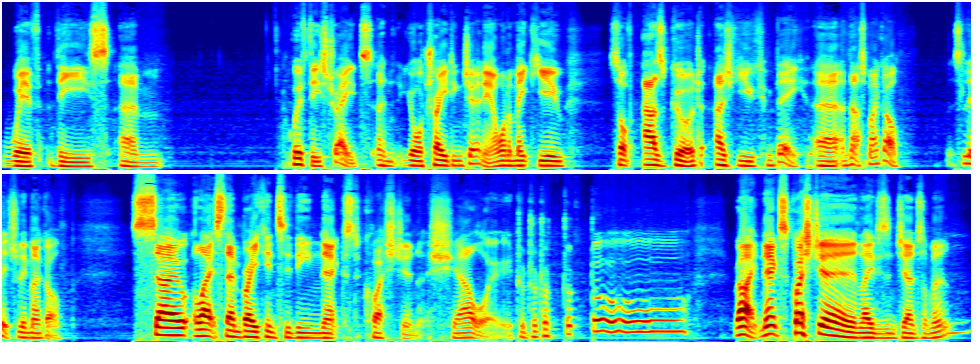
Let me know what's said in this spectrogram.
with these um, with these trades and your trading journey. I want to make you sort of as good as you can be, uh, and that's my goal. That's literally my goal. So let's then break into the next question, shall we? Right, next question, ladies and gentlemen.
